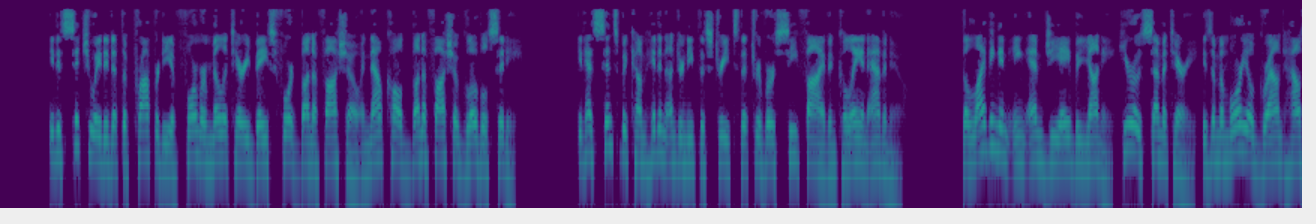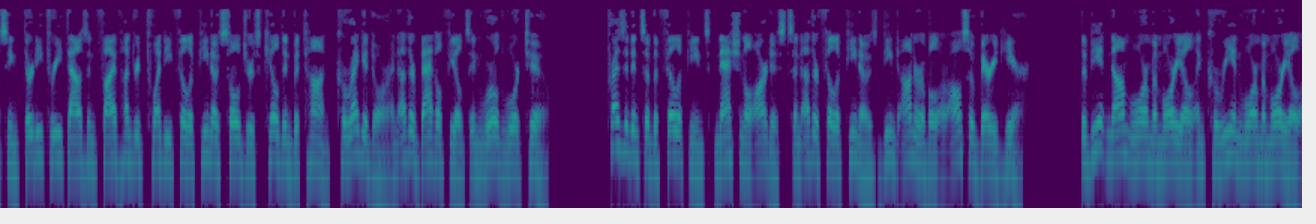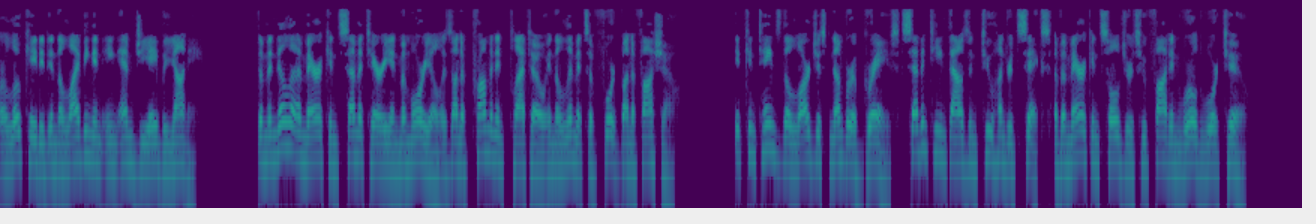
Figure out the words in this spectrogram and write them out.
It is situated at the property of former military base Fort Bonifacio and now called Bonifacio Global City. It has since become hidden underneath the streets that traverse C5 and Kalayaan Avenue. The Libingan ng Mga Bayani Heroes Cemetery, is a memorial ground housing 33,520 Filipino soldiers killed in Bataan, Corregidor and other battlefields in World War II. Presidents of the Philippines, national artists and other Filipinos deemed honorable are also buried here. The Vietnam War Memorial and Korean War Memorial are located in the Libingan ng Mga Bayani. The Manila American Cemetery and Memorial is on a prominent plateau in the limits of Fort Bonifacio. It contains the largest number of graves 17,206 of American soldiers who fought in World War II.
